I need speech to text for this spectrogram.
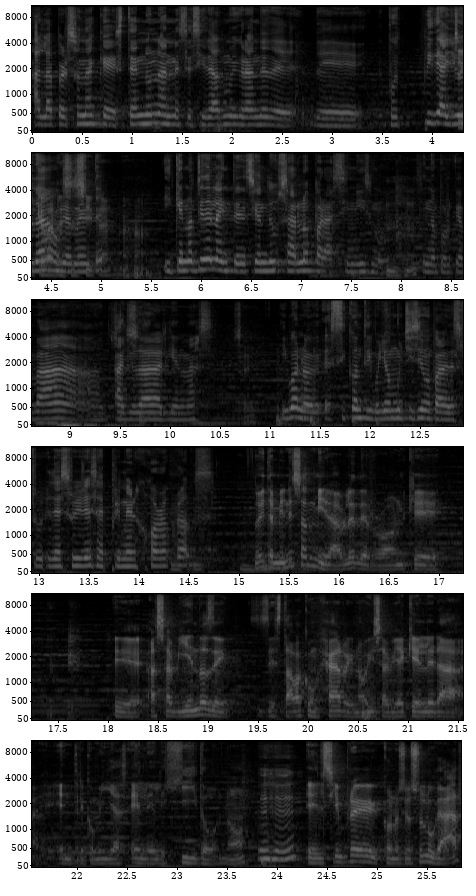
a la persona que esté en una necesidad muy grande de, de- pues pide Sí, que ayuda, la obviamente, necesita, ajá. Y que no tiene la intención de usarlo para sí mismo, sino porque va a ayudar a alguien más. Sí. Y bueno, eh, sí contribuyó muchísimo para destru- destruir ese primer Horrocrux. No, y también es admirable de Ron que eh, a sabiendas de estaba con Harry, ¿no? Y sabía que él era, entre comillas, el elegido, ¿no? Él siempre conoció su lugar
